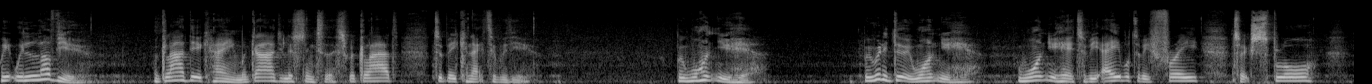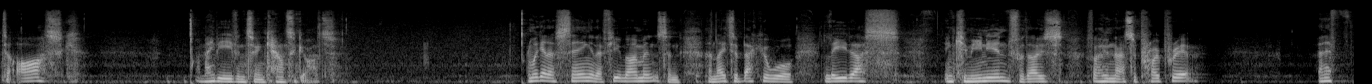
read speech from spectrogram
We, we love you. We're glad that you came. We're glad you're listening to this. We're glad to be connected with you. We want you here. We really do want you here. We want you here to be able to be free, to explore, to ask, and maybe even to encounter God. We're going to sing in a few moments, and, and later Becca will lead us in communion for those for whom that's appropriate. And if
